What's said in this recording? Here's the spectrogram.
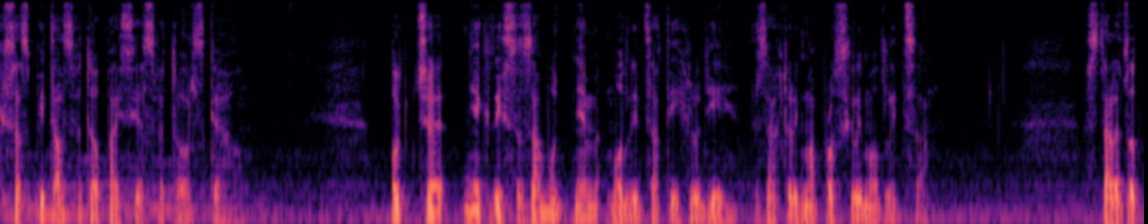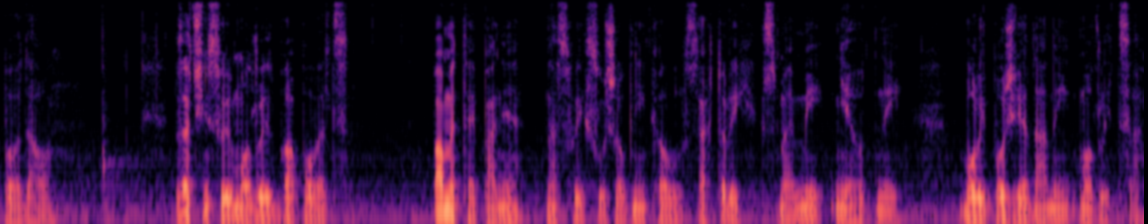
sa spýtal svätého Pajsia Svetohorského. Otče, niekedy sa zabudnem modliť za tých ľudí, za ktorých ma prosili modliť sa. Starec odpovedal, začni svoju modlitbu a povedz, pamätaj, pane, na svojich služobníkov, za ktorých sme my nehodní, boli požiadaní modliť sa.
